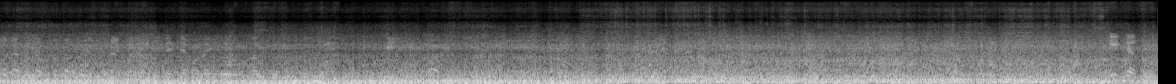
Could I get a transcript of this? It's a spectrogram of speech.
Може буде спокійно, так пересидіти, може його наступити. Скільки тут?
